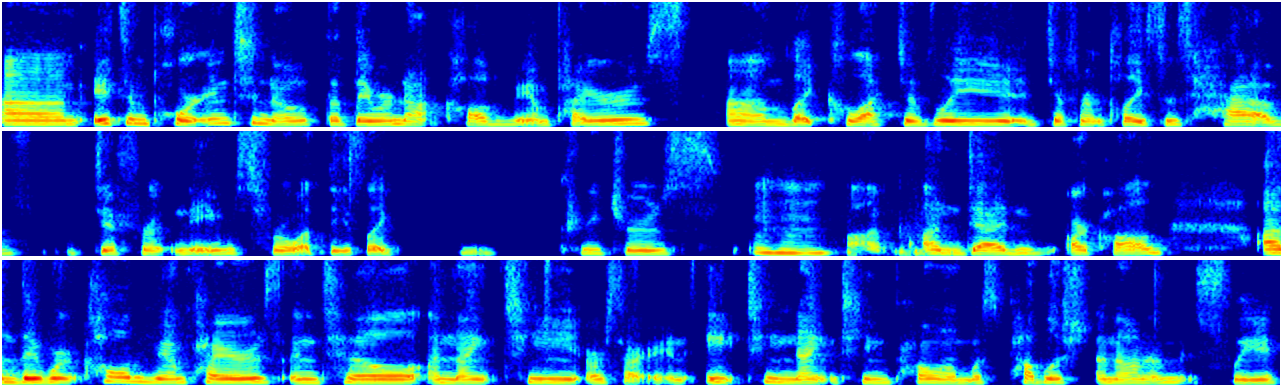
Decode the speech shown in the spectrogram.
Um, it's important to note that they were not called vampires. Um, like collectively, different places have different names for what these like creatures Mm-hmm. un- undead are called. Um, they weren't called vampires until a 19 or sorry, an 1819 poem was published anonymously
